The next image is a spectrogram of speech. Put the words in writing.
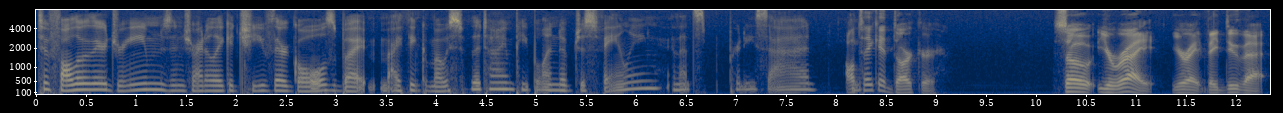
to follow their dreams and try to like achieve their goals, but I think most of the time people end up just failing and that's pretty sad. I'll take it darker. So you're right. You're right. They do that.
